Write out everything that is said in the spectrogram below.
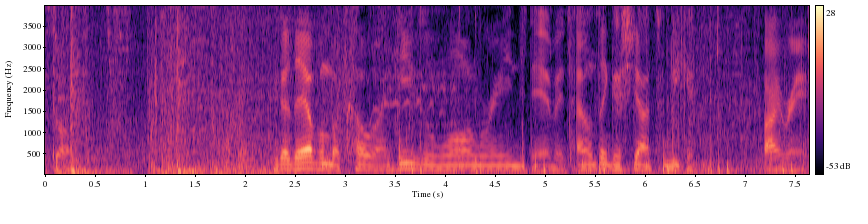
Sorry. Because they have a Makoa and he's a long range damage. I don't think his shot's weakened by range.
